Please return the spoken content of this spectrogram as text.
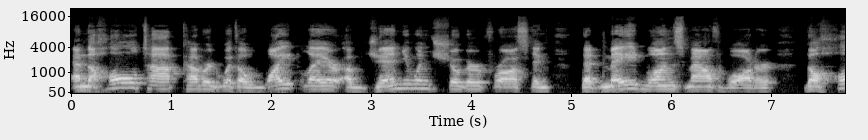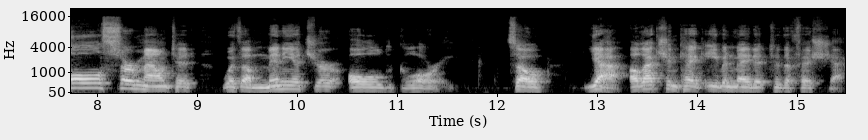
and the whole top covered with a white layer of genuine sugar frosting that made one's mouth water, the whole surmounted with a miniature old glory. So, yeah, election cake even made it to the fish shack.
